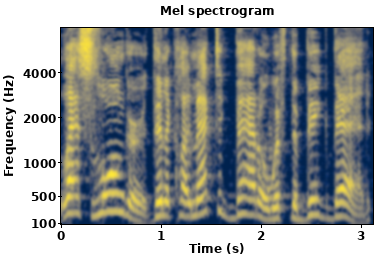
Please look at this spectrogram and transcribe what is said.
last longer than a climactic battle with the big bad.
